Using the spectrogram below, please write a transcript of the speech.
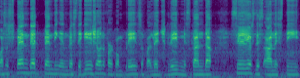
was suspended pending investigation for complaints of alleged grave misconduct, serious dishonesty,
